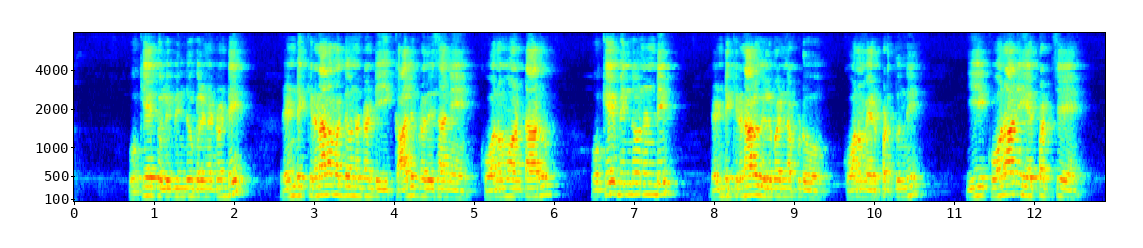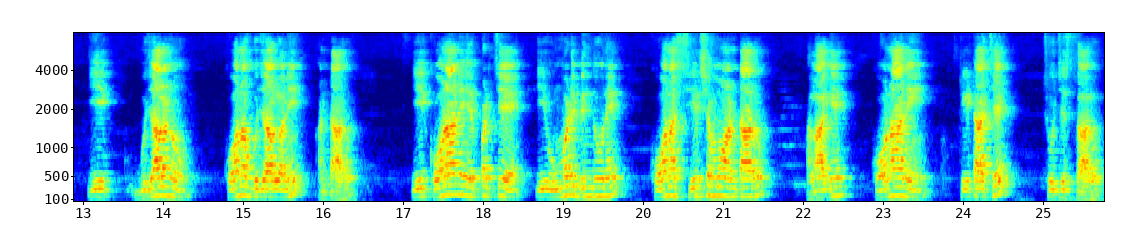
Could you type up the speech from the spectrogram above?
ఒకే తొలి బిందువు కలిగినటువంటి రెండు కిరణాల మధ్య ఉన్నటువంటి ఈ ఖాళీ ప్రదేశాన్ని కోణము అంటారు. ఒకే బిందువు నుండి రెండు కిరణాలు వెలువడినప్పుడు కోణం ఏర్పడుతుంది. ఈ కోణాన్ని ఏర్పరిచే ఈ భుజాలను కోణ భుజాలు అని అంటారు. ఈ కోణాన్ని ఏర్పరిచే ఈ ఉమ్మడి బిందువుని కోణ శీర్షము అంటారు. అలాగే కోణాన్ని టీటాచే సూచిస్తారు.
